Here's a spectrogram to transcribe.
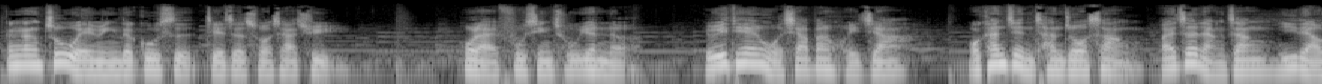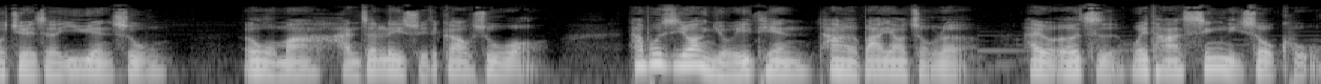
刚刚朱维明的故事接着说下去。后来父亲出院了，有一天我下班回家，我看见餐桌上摆着两张医疗抉择意愿书，而我妈含着泪水的告诉我。她不希望有一天她和爸要走了，还有儿子为她心里受苦。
